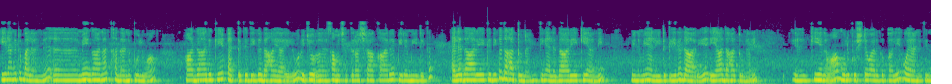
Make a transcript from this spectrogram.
ඊළඟට බලන්න මේ ගානත් හදන්න පුළුවන්. ආධාරකයේ පැත්තක දිග 10යිලු ඍජු සමචතුරස්‍රාකාර පිරමීඩයක ඇලදාරයක දිග 13යි. ඉතින් ඇලදාරය කියන්නේ මෙන්න මේ ඇලීට තියෙන දාරය. එයා 13යි. කියනවා මුළු පෘෂ්ඨ වර්ගඵලය හොයන්න. ඉතින්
